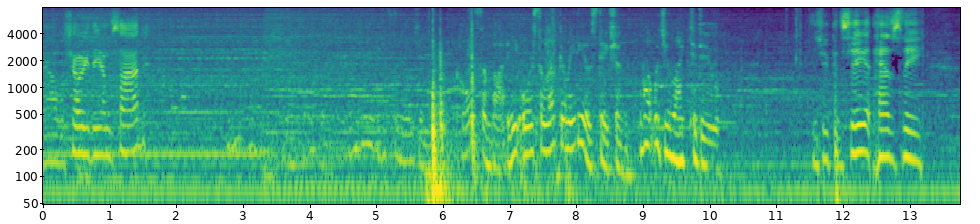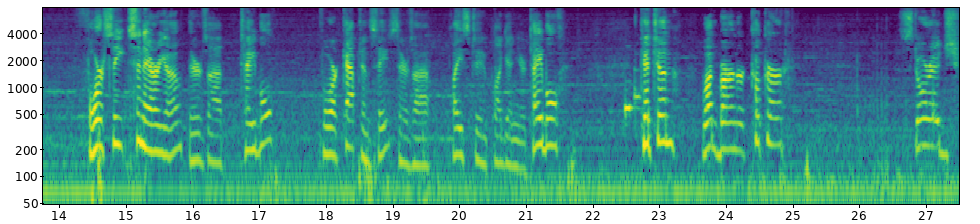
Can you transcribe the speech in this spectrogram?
Now we'll show you the inside. Call somebody or select a radio station. What would you like to do? As you can see, it has the four seat scenario. There's a table for captain seats. There's a place to plug in your table, kitchen, one burner cooker, storage,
